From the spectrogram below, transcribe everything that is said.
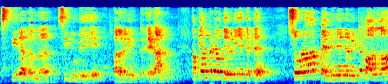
ස්ථිරවම සිදුවේ පළවෙනි උත්තරය ගන්න. අපි අම්පටව දෙවෙනි එකට සොරා පැමිණෙන විට බල්ලා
